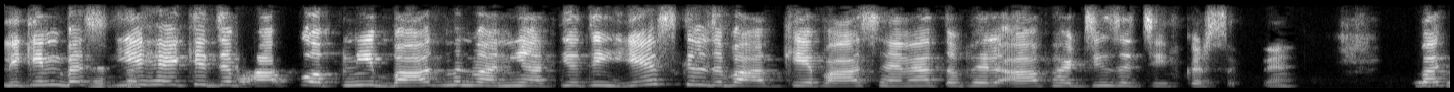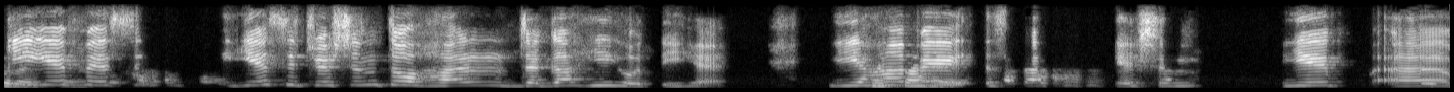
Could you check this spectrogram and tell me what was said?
लेकिन बस ये है कि जब आपको अपनी बात मनवानी आती होती है ये स्किल जब आपके पास है ना तो फिर आप हर चीज़ अचीव कर सकते हैं। बाकी ये फेस ये सिचुएशन तो हर जगह ही होती है। यहाँ पे स्पेसिफिकेशन ये आ,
